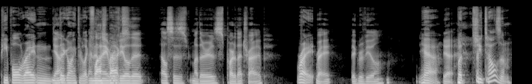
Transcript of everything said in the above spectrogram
people, right? And Yeah. they're going through like and flashbacks. then they reveal that Elsa's mother is part of that tribe. right. Right. Big reveal. Yeah. Yeah. But she tells him.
